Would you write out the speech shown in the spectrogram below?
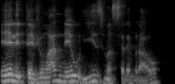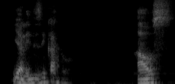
Ele teve um aneurisma cerebral e ali desencarnou. Aos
